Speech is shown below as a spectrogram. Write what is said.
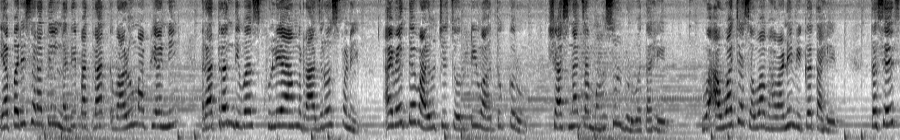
या परिसरातील नदीपात्रात वाळू माफियांनी रात्रंदिवस खुलेआम राजरोसपणे अवैध वाळूची चोरटी वाहतूक करून शासनाचा महसूल बुडवत आहेत व आव्वाच्या सव्वा भावाने विकत आहेत. तसेच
